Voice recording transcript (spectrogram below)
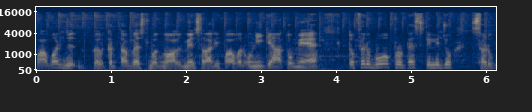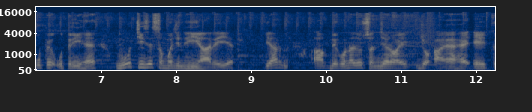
पावर कलकत्ता वेस्ट बंगाल में सारी पावर उन्हीं के हाथों में है। तो फिर वो प्रोटेस्ट के लिए जो सड़कों पे उतरी है, वो चीज़ें समझ नहीं आ रही है। यार, आप देखो ना, जो संजय रॉय जो आया है, एक,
